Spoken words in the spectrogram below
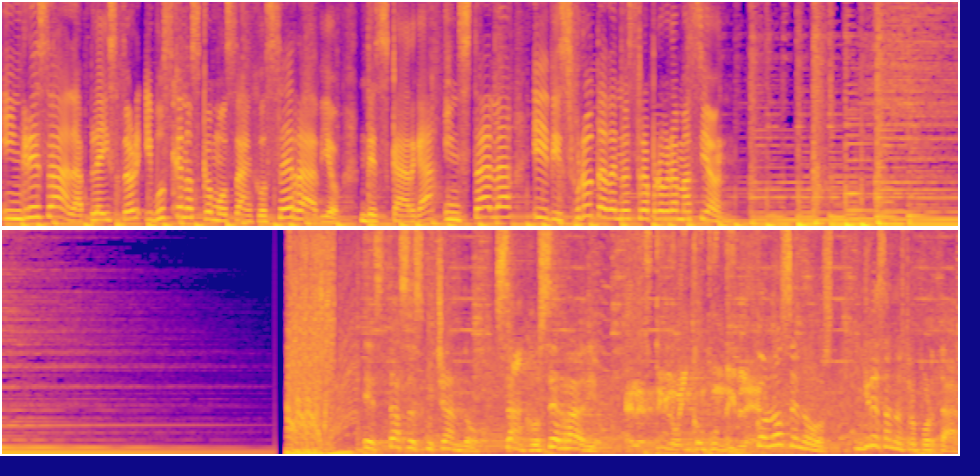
Ingresa a la Play Store y búscanos como San José Radio. Descarga, instala y disfruta de nuestra programación. Estás escuchando San José Radio. El estilo inconfundible. Conócenos. Ingresa a nuestro portal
